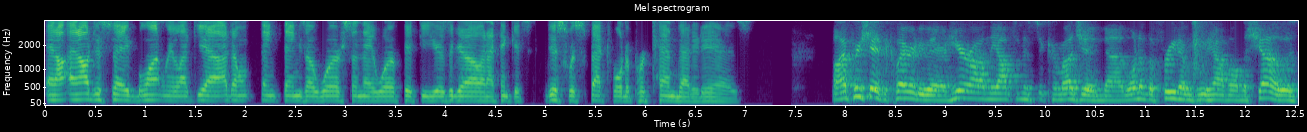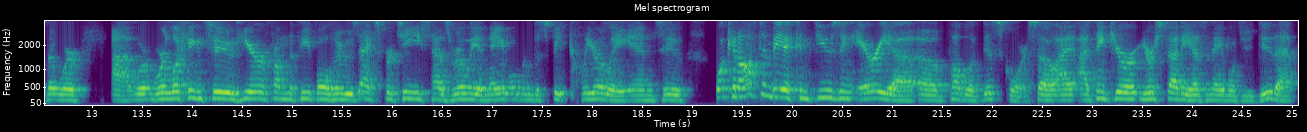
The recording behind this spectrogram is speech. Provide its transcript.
And I'll, and I'll just say bluntly, like, yeah, I don't think things are worse than they were 50 years ago. And I think it's disrespectful to pretend that it is. Well, I appreciate the clarity there. And here on the Optimistic Curmudgeon, uh, one of the freedoms we have on the show is that we're, uh, we're, we're looking to hear from the people whose expertise has really enabled them to speak clearly into what can often be a confusing area of public discourse. So I, I think your your study has enabled you to do that.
